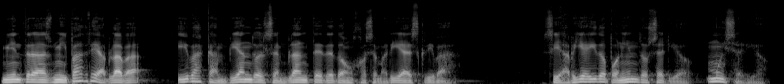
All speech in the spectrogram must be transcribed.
Mientras mi padre hablaba, iba cambiando el semblante de don José María Escribá. Se había ido poniendo serio, muy serio.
